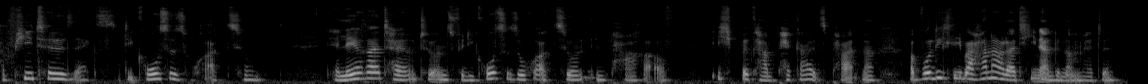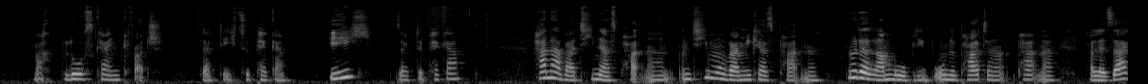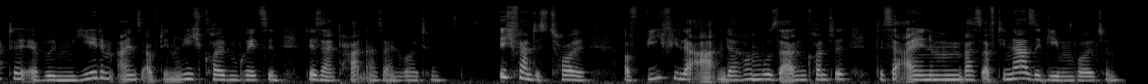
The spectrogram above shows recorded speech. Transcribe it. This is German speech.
Kapitel 6 Die große Suchaktion Der Lehrer teilte uns für die große Suchaktion in Paare auf. Ich bekam Pekka als Partner, obwohl ich lieber Hanna oder Tina genommen hätte. Mach bloß keinen Quatsch, sagte ich zu Pekka. Ich? sagte Pekka. Hanna war Tinas Partnerin und Timo war Mikas Partner. Nur der Rambo blieb ohne Partner, Partner, weil er sagte, er würde jedem eins auf den Riechkolben brezeln, der sein Partner sein wollte. Ich fand es toll, auf wie viele Arten der Rambo sagen konnte, dass er einem was auf die Nase geben wollte.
